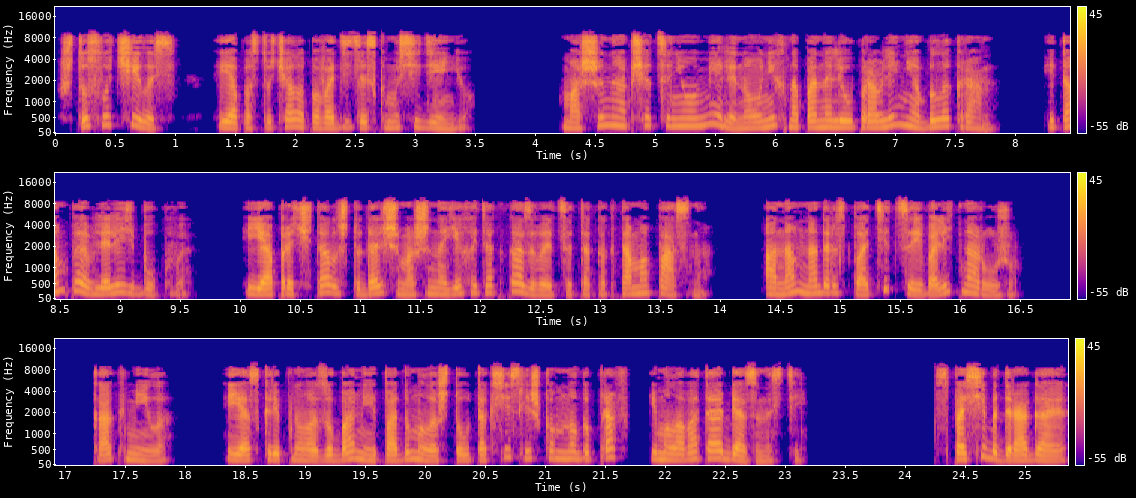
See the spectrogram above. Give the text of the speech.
Что случилось? Я постучала по водительскому сиденью. Машины общаться не умели, но у них на панели управления был экран, и там появлялись буквы. Я прочитала, что дальше машина ехать отказывается, так как там опасно, а нам надо расплатиться и валить наружу. Как мило. Я скрипнула зубами и подумала, что у такси слишком много прав и маловато обязанностей. «Спасибо, дорогая.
